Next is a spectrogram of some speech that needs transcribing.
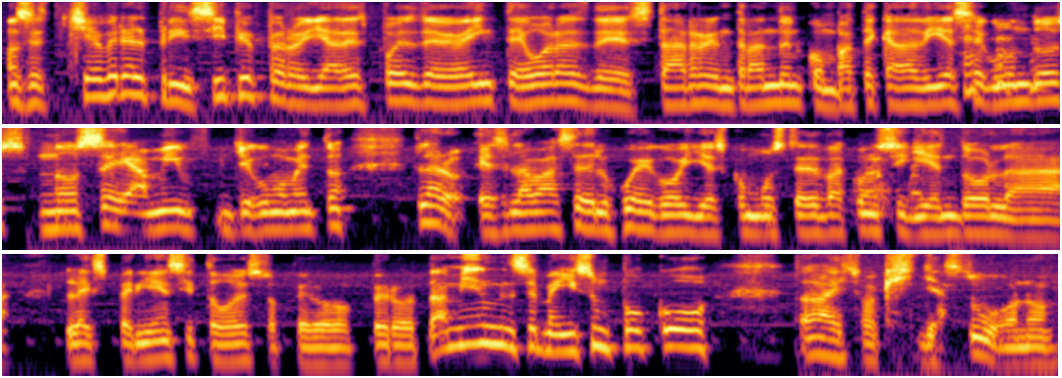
o sea, chévere al principio, pero ya después de 20 horas de estar entrando en combate cada 10 segundos, no sé, a mí llegó un momento, claro, es la base del juego y es como usted va consiguiendo la, la experiencia y todo esto, pero, pero también se me hizo un poco, ay, ya estuvo, ¿no?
